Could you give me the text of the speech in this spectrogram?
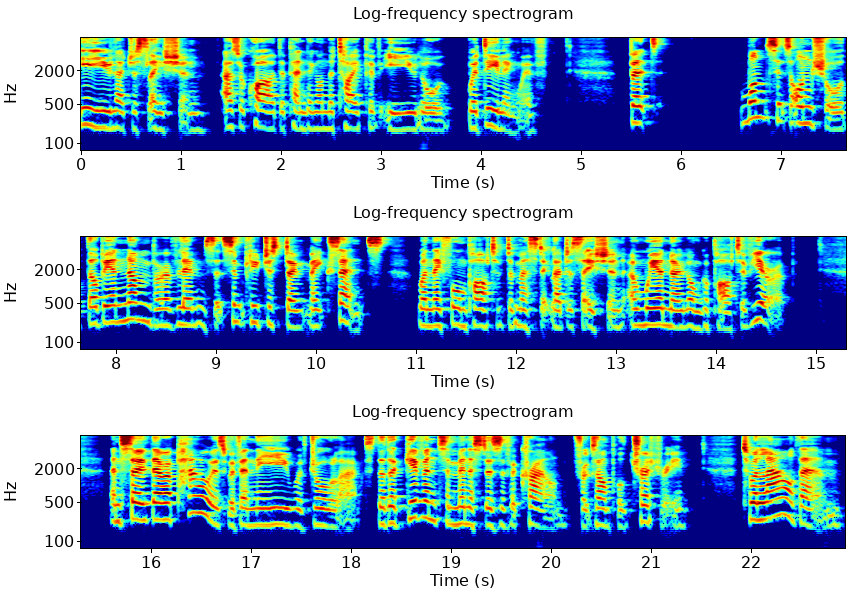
EU legislation as required depending on the type of EU law we're dealing with. But once it's onshore, there'll be a number of limbs that simply just don't make sense when they form part of domestic legislation and we are no longer part of Europe. And so there are powers within the EU Withdrawal Act that are given to ministers of the Crown, for example, Treasury, to allow them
